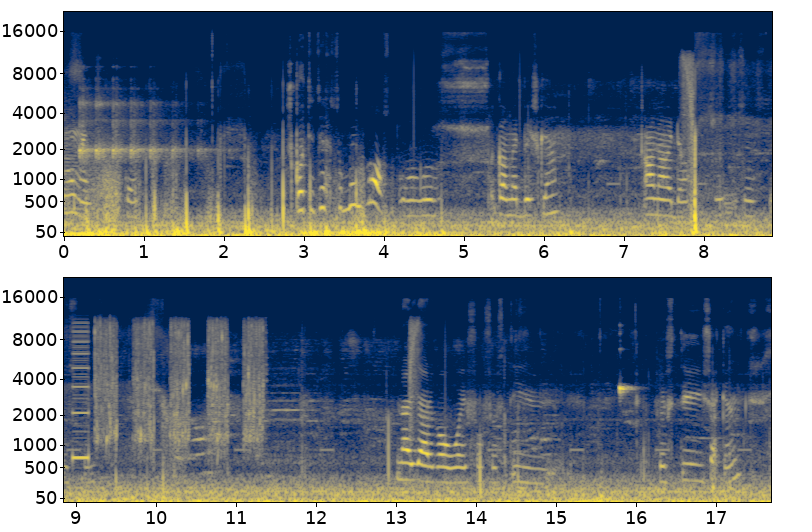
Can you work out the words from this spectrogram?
Oh okay. Let's go to take some imposters. I got my base gun. Oh no, I don't. It's this thing. Now you gotta go away for 50, 50 seconds.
